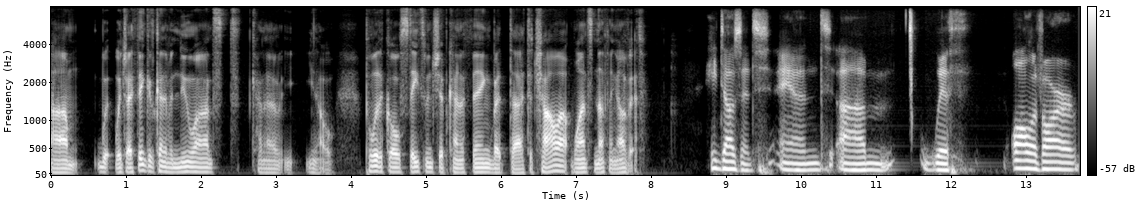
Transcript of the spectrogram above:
Um, which I think is kind of a nuanced kind of you know political statesmanship kind of thing, but uh, T'Challa wants nothing of it. He doesn't, and um, with all of our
